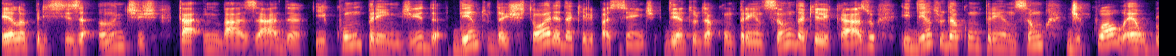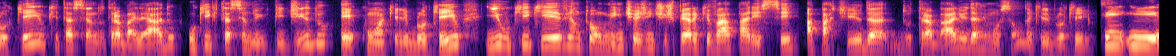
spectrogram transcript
ela precisa antes estar tá embasada e compreendida dentro da história daquele paciente, dentro da compreensão daquele caso e dentro da compreensão de qual é o bloqueio que está sendo trabalhado, o que está sendo impedido é, com aquele bloqueio e o que, que eventualmente a gente espera que vá aparecer a partir da, do trabalho e da remoção daquele bloqueio. Sim, e,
